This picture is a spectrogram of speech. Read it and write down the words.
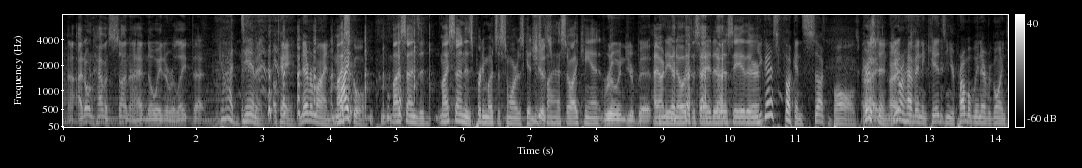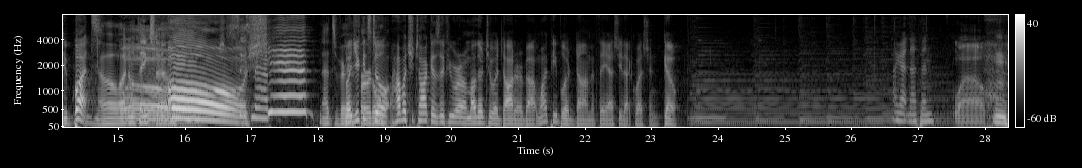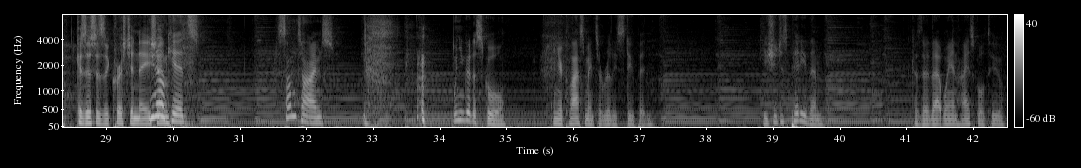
Uh, I don't have a son. I have no way to relate that. God damn it. Okay, never mind. My s- Michael. My son's a my son is pretty much the smartest kid in his Just class, so I can't. Ruined your bit. I don't even know what to say to this either. You guys fucking suck balls. All right, Kristen, all you right. don't have any kids and you're probably never going to, but. No, I don't think so. Oh, Snap. shit. That's very. But you fertile. can still. How about you talk as if you were a mother to a daughter about why people are dumb if they ask you that question? Go. I got nothing. Wow. because this is a Christian nation. You know, kids, sometimes when you go to school and your classmates are really stupid, you should just pity them. Because they're that way in high school, too.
